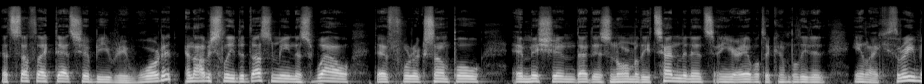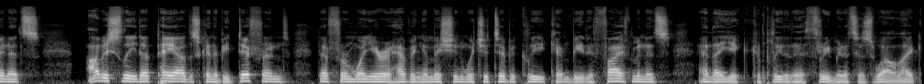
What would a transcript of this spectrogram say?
that stuff like that should be rewarded. And obviously, that doesn't mean as well that, for example, a mission that is normally 10 minutes and you're able to complete it in like three minutes Obviously, that payout is going to be different than from when you're having a mission, which you typically can beat in five minutes and then you complete it in three minutes as well. Like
